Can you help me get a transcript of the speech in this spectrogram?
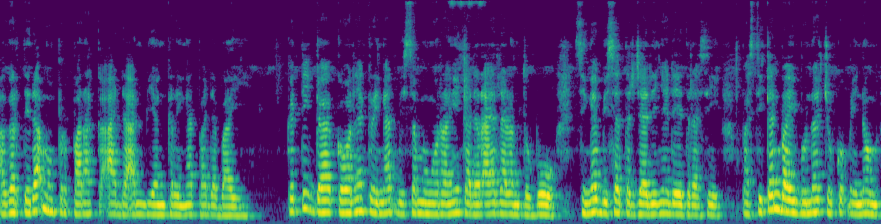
agar tidak memperparah keadaan biang keringat pada bayi. Ketiga, keluarnya keringat bisa mengurangi kadar air dalam tubuh, sehingga bisa terjadinya dehidrasi. Pastikan bayi bunda cukup minum,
